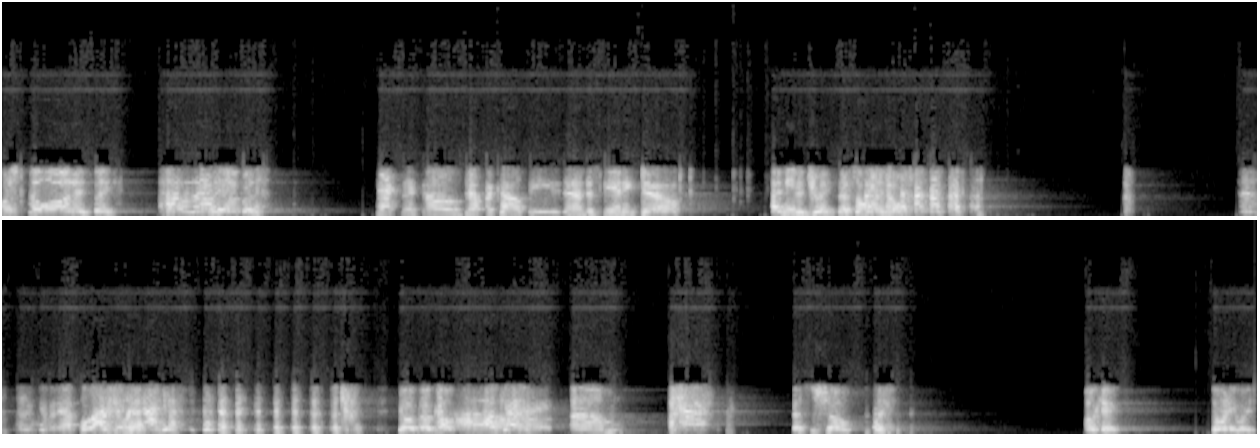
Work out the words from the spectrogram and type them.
we're still on, I think. How did that happen? Technical difficulties and understanding too. I need a drink. That's all I know. Give an F. Well, that's really nice. go, go, go. All okay. right. Um, that's the show. okay. So, anyways,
